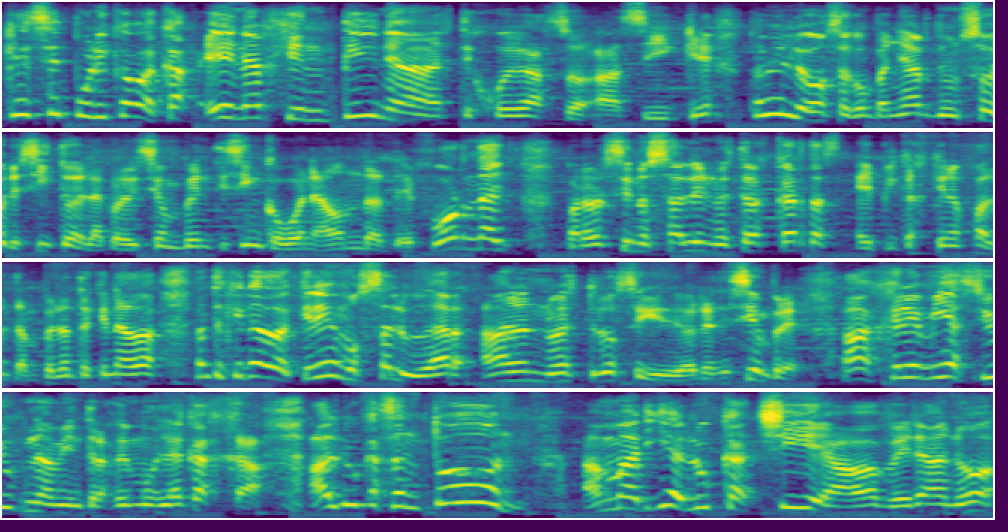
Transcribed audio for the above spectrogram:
que se publicaba acá en Argentina, este juegazo, así que también lo vamos a acompañar de un sobrecito de la colección 25 buena onda de Fortnite, para ver si nos salen nuestras cartas épicas que nos faltan, pero antes que nada, antes que nada queremos saludar a nuestros seguidores de siempre, a Jeremías Yugna mientras vemos la caja, a Lucas Antón, a María Luca Chia Verano,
